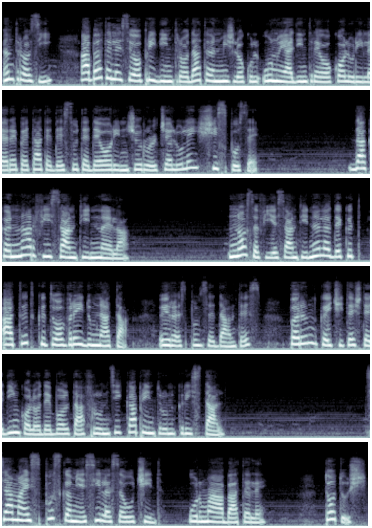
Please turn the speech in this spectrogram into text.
Într-o zi, abatele se opri dintr-o dată în mijlocul unuia dintre ocolurile repetate de sute de ori în jurul celulei și spuse Dacă n-ar fi Santinela..." Nu o să fie santinelă decât atât cât o vrei dumneata," îi răspunse Dantes, părând că-i citește dincolo de bolta frunții ca printr-un cristal. Ți-am mai spus că mi-e silă să ucid," urma abatele. Totuși,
